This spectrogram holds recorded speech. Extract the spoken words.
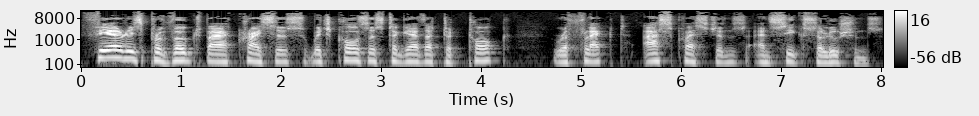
Fear is provoked by a crisis which calls us together to talk, reflect, ask questions, and seek solutions.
